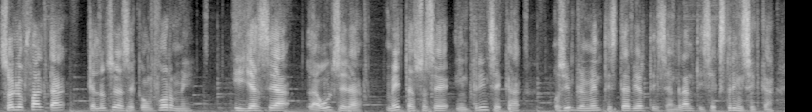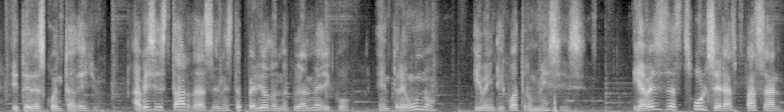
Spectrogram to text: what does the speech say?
Solo falta que la úlcera se conforme y ya sea la úlcera sea intrínseca o simplemente esté abierta y sangrante y sea extrínseca y te des cuenta de ello. A veces tardas en este periodo en acudir al médico entre 1 y 24 meses. Y a veces las úlceras pasan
